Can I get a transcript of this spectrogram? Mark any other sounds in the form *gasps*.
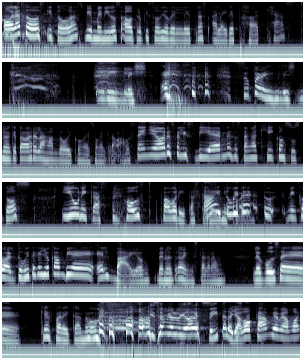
Hola a todos y todas, bienvenidos a otro episodio de Letras al Aire Podcast. *laughs* In English. *laughs* Super English. No, es que estaba relajando hoy con eso en el trabajo. Señores, feliz viernes. Están aquí con sus dos y únicas host favoritas. Ay, ¿tú Nicole. viste, tú, Nicole, tú viste que yo cambié el bio de nuestro Instagram. Le puse... Qué freca, no. *laughs* A mí se me olvidó decírtelo. Yo hago cambio, mi amor.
